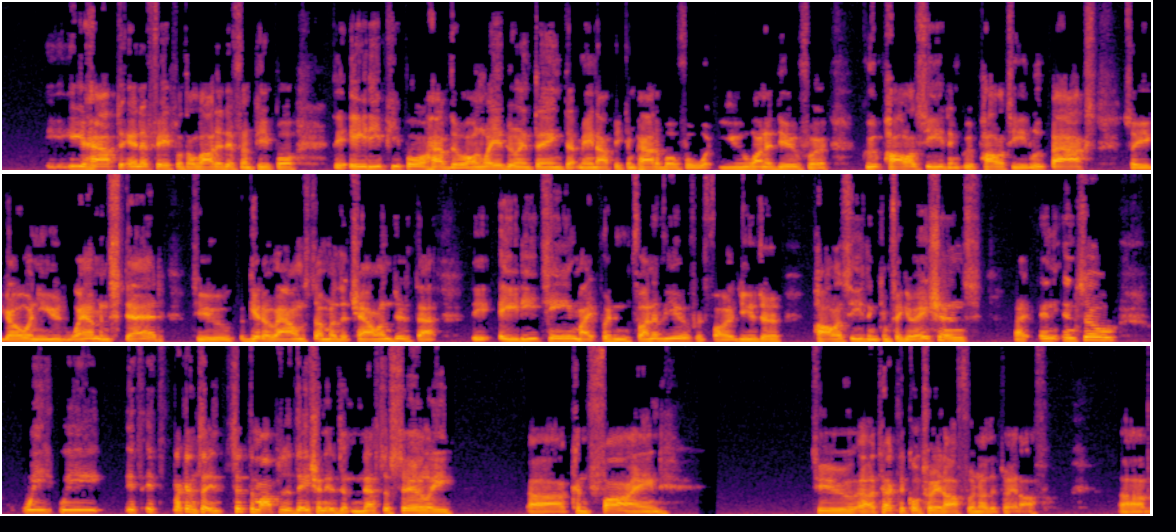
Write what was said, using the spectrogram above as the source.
you have to interface with a lot of different people. The AD people have their own way of doing things that may not be compatible for what you want to do for group policies and group policy loopbacks. So you go and use WEM instead to get around some of the challenges that the AD team might put in front of you as far as user policies and configurations. Right? And, and so we, we it's, it's like I'm saying, system optimization isn't necessarily uh, confined to a technical trade-off for another trade-off. Um,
